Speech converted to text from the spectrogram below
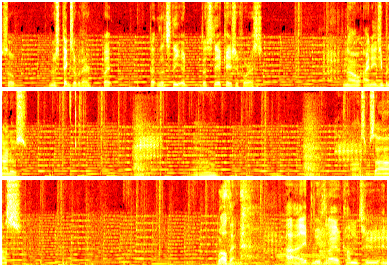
So, there's pigs over there, but that, that's the uh, that's the acacia forest. No, I need you, Bernardos. Awesome sauce. Well then, I believe that I have come to an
